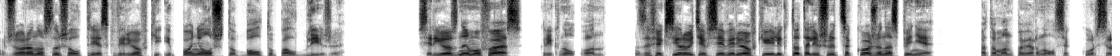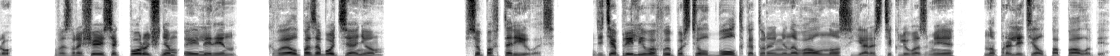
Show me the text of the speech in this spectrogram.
Джоран услышал треск веревки и понял, что болт упал ближе. «Серьезный муфас!» — крикнул он. «Зафиксируйте все веревки, или кто-то лишится кожи на спине!» Потом он повернулся к курсеру. «Возвращайся к поручням, Эйлерин! Квел, позаботься о нем!» Все повторилось. Дитя приливов выпустил болт, который миновал нос ярости клюва змея, но пролетел по палубе.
